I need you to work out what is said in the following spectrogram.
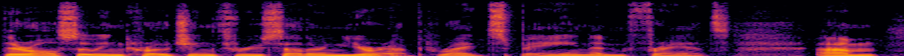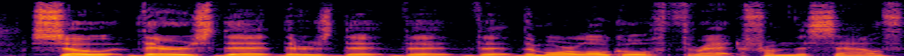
they're also encroaching through southern Europe, right? Spain and France. Um, so there's the there's the, the the the more local threat from the south.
